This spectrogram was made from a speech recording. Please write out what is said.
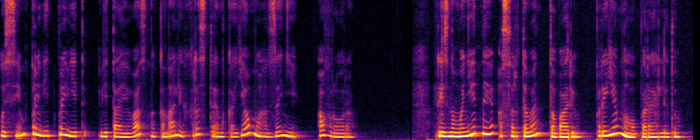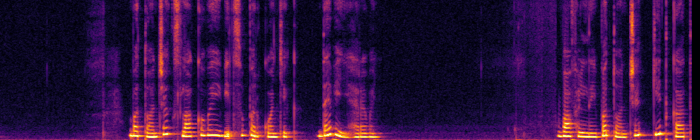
Усім привіт-привіт! Вітаю вас на каналі Христинка. Я в магазині Аврора. Різноманітний асортимент товарів. Приємного перегляду. Батончик злаковий від Суперконтік 9 гривень. Вафельний батончик KitKat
